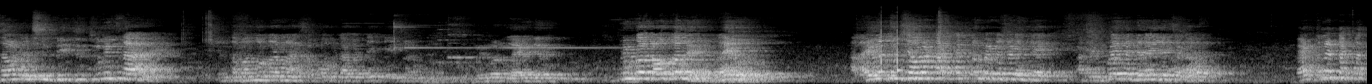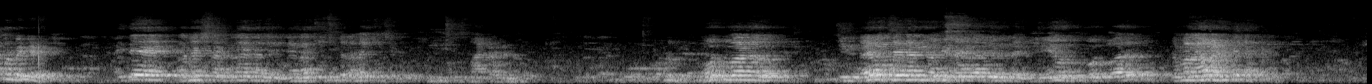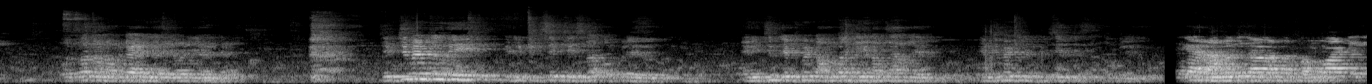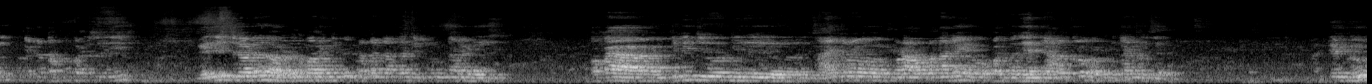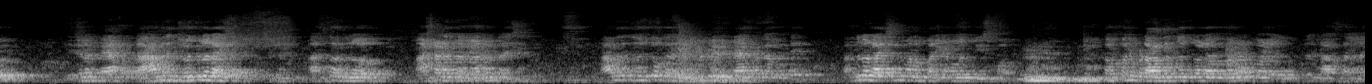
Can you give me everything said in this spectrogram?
సౌండ్ వచ్చింది. చూపించాలి. ఎంతమంది ఉన్నారు నాకు సపోర్ట్ కాబట్టి లైవ్ జరుగుతుంది సుప్రీంకోర్టు అవుతుంది. లైవ్. ఆ లైవ్లో చూసేవాడు టక్ టక్ పెట్టేశాడు అంతే. అసలు ఎప్పుడైతే డినై చేశాడో వెంటనే టక్ టక్ పెట్టాడు. అయితే రమేష్ వెంటనే కోర్టు వారు దీన్ని డైవర్ట్ చేయడానికి ఇవన్నీ డైవర్ట్ జరుగుతాయి. ఏమవుతుంది కోర్టు వారు మిమ్మల్ని ఏమైనా అడిగితే చెప్పండి కోర్టు వారు నన్ను ఒకటే అడిగారు ఏమని అంటే జడ్జిమెంట్ ఇది క్రిటిసైజ్ చేసినా తప్పలేదు నేను ఇచ్చిన జడ్జిమెంట్ అందరికీ నచ్చాలి లేదు. జడ్జిమెంట్ క్రిటిసైజ్ చేసినా తప్పలేదు లేదు. ఇంకా బొమ్మవాటిని చిన్న తప్పు పట్టుకుని వేధిస్తున్నాడు అర్థం బాగా చెప్పి ప్రపంచంగా చెప్పుకుంటున్నారని ఒక ఇంటి నుంచి మీరు సాయంత్రం కూడా అవ్వకుండానే ఒక పది పదిహేను ఛానల్స్లో రెండు వచ్చారు అంటే ఇప్పుడు ఏదైనా పేపర్ ఆంధ్ర జ్యోతిలో రాశారు. రాస్తే అందులో మాట్లాడతాను రాశారు. ఆంధ్ర జ్యోతి ఒక రిప్యూటెడ్ పేపర్ కాబట్టి అందులో రాసింది మనం పరిగణలోకి తీసుకోవాలి. తప్పని ఇప్పుడు ఆంధ్ర జ్యోతిలో లేకుండా వాళ్ళు రాస్తారు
